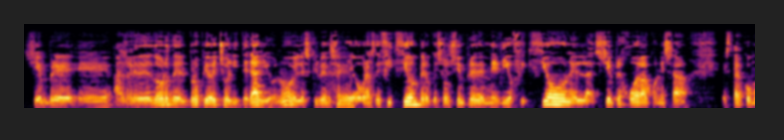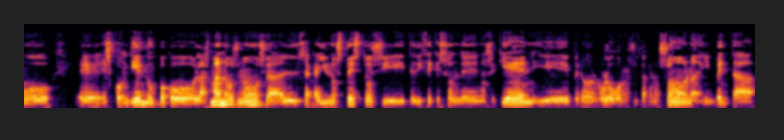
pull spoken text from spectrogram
siempre eh, alrededor del propio hecho literario, ¿no? Él escribe obras de ficción, pero que son siempre de medio ficción, él siempre juega con esa, estar como eh, escondiendo un poco las manos, ¿no? O sea, él saca ahí unos textos y te dice que son de no sé quién, y, pero luego resulta que no son, inventa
